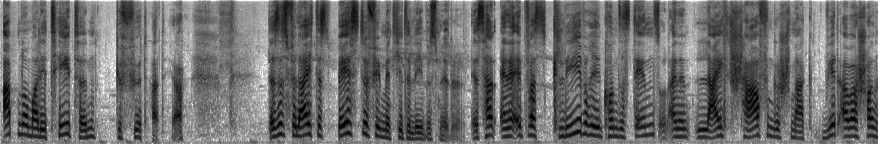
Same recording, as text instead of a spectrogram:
Abnormalitäten geführt hat. Ja. Das ist vielleicht das beste fermentierte Lebensmittel. Es hat eine etwas klebrige Konsistenz und einen leicht scharfen Geschmack, wird aber schon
